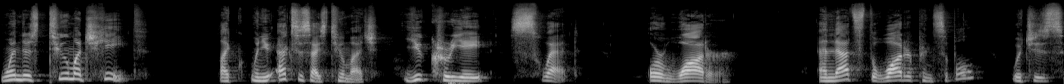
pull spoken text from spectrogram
when there's too much heat, like when you exercise too much, you create sweat or water. And that's the water principle, which is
